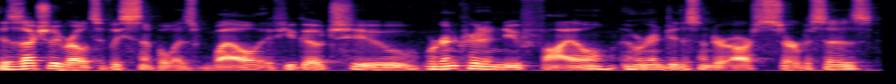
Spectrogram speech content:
this is actually relatively simple as well. If you go to, we're going to create a new file and we're going to do this under our services.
